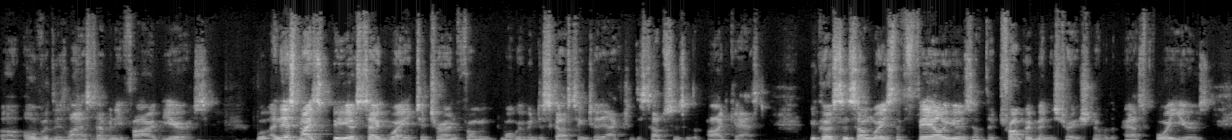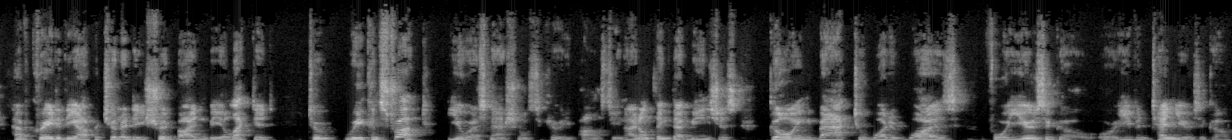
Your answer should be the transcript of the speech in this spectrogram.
uh, over the last 75 years. Well, and this might be a segue to turn from what we've been discussing to actually the substance of the podcast, because in some ways the failures of the Trump administration over the past four years have created the opportunity, should Biden be elected, to reconstruct U.S. national security policy. And I don't think that means just going back to what it was four years ago or even 10 years ago,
